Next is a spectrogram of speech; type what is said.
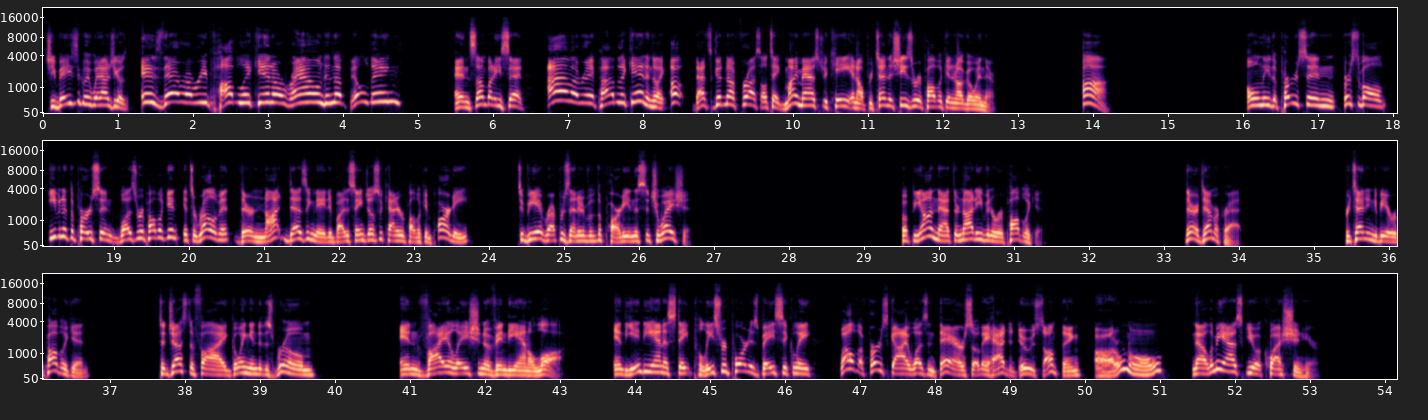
She basically went out and she goes, "Is there a Republican around in the building?" And somebody said, I'm a Republican. And they're like, oh, that's good enough for us. I'll take my master key and I'll pretend that she's a Republican and I'll go in there. Huh. Only the person, first of all, even if the person was a Republican, it's irrelevant. They're not designated by the St. Joseph County Republican Party to be a representative of the party in this situation. But beyond that, they're not even a Republican. They're a Democrat pretending to be a Republican to justify going into this room in violation of Indiana law. And the Indiana State Police report is basically, well, the first guy wasn't there, so they had to do something. I don't know. Now, let me ask you a question here.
